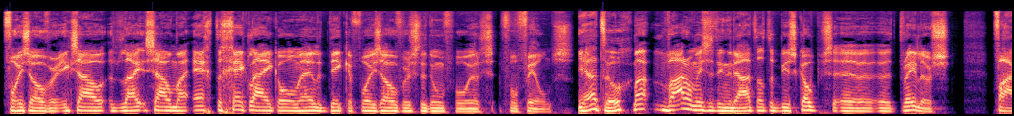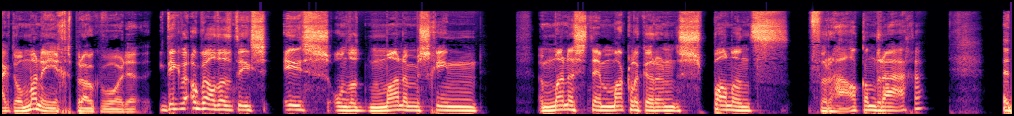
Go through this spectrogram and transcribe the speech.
voice-over. Ik zou, het zou me echt te gek lijken om hele dikke voice-overs te doen voor, voor films. Ja, toch? Maar waarom is het inderdaad dat de bioscoop eh, eh, trailers vaak door mannen ingesproken worden? Ik denk ook wel dat het iets is omdat mannen misschien een mannenstem makkelijker een spannend verhaal kan dragen. Eh,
